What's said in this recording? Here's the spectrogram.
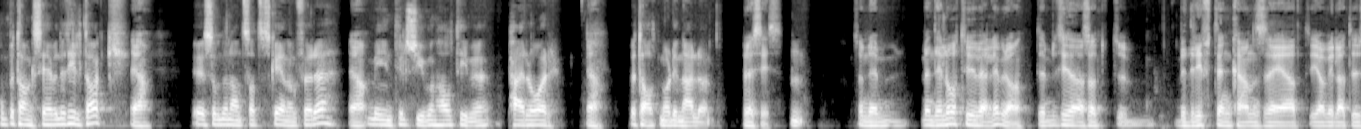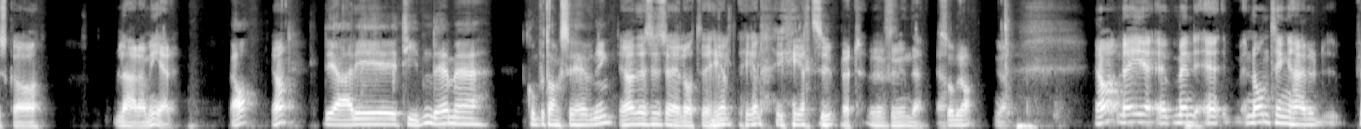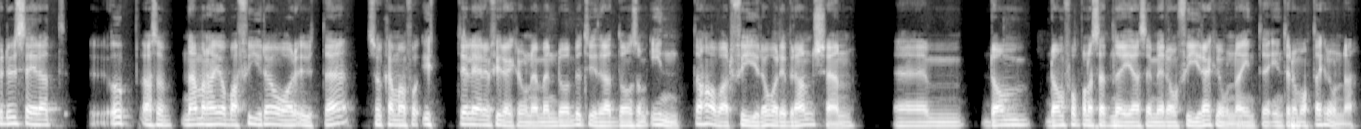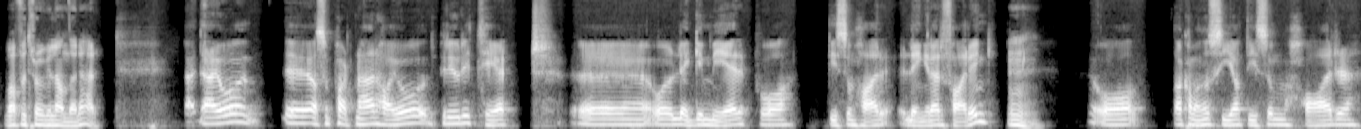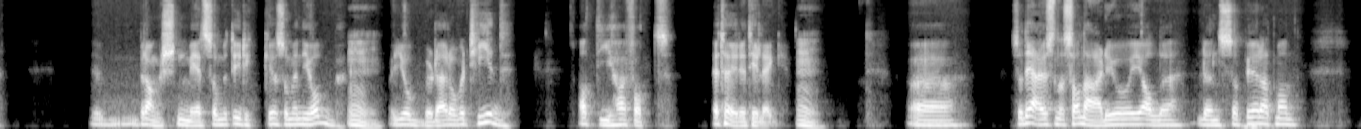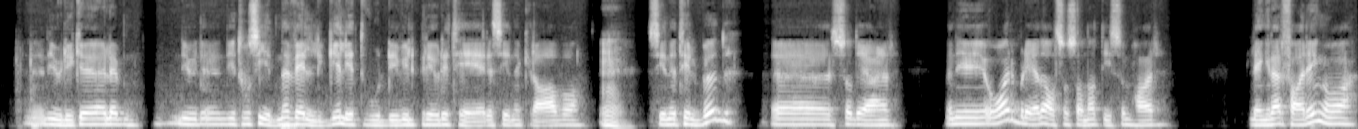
kompetansehevende tiltak Ja. eh, som den ansatte skal gjennomføre, Ja. med inntil 7,5 timer per år. Ja. Betalt med ordinær lønn. Presis. Mm. Men det låter jo veldig bra. Det betyr altså at bedriften kan si at 'jeg vil at du skal lære mer. Ja. Ja. Det er i tiden, det, med kompetansehevning. Ja, det syns jeg låter helt, helt, helt supert for min del. Så bra. Ja, nej, eh, men eh, någonting här, för du säger att upp, alltså, när man har jobbat fyra år ute så kan man få ytterligare fyra kronor, men då betyder det att de som inte har varit fyra år i branschen, eh, de, de får på något sätt nöja sig med de fyra kronorna, inte, inte de åtta kronorna. Varför tror du vi landar där? Det er jo, eh, altså Partene her har jo prioritert eh, å legge mer på de som har lengre erfaring. Mm. Og da kan man jo si at de som har eh, bransjen mer som et yrke, som en jobb, Mm. og jobber der over tid, at de har fått et høyere tillegg. Mm. Uh, Så det er jo, sånn- sånn er det jo i alle lønnsoppgjør, at man de, ulike, eller de, de to sidene velger litt hvor de vil prioritere sine krav og Mm. sine tilbud. Uh, Så det er, men i år ble det altså sånn at de som har lengre erfaring og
